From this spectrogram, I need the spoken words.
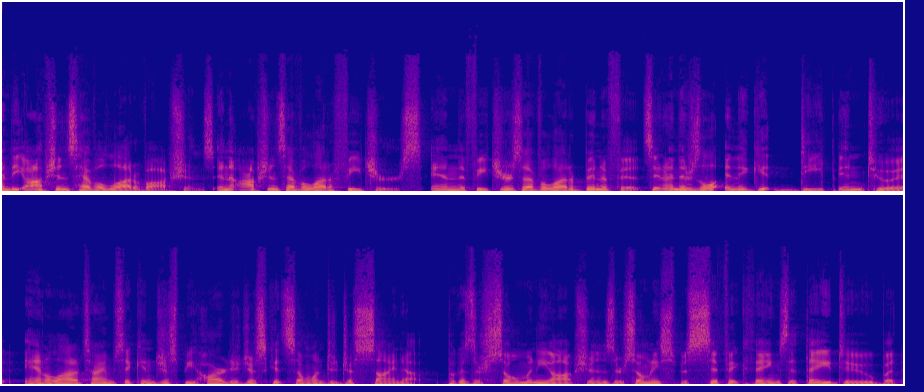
and the options have a lot of options, and the options have a lot of features, and the features have a lot of benefits, and, and there's a lot, and they get deep into it, and a lot of times it can just be hard to just get someone to just sign up because there's so many options, there's so many specific things that they do, but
